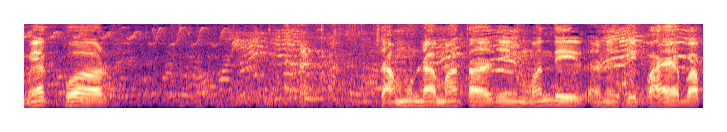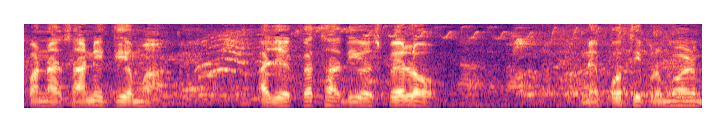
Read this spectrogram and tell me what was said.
મેઘ પર ચામુંડા માતાજીનું મંદિર અને શ્રી ભાયા બાપાના સાનિધ્યમાં આજે કથા દિવસ પહેલો ને પોથી પ્રમાણે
